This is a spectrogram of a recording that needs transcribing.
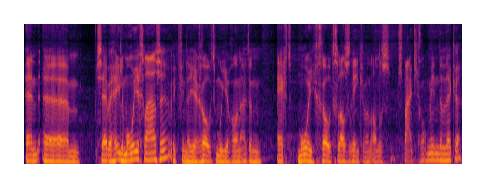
En ehm, ze hebben hele mooie glazen. Ik vind dat je rood moet je gewoon uit een echt mooi groot glas drinken. Want anders smaakt hij gewoon minder lekker.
